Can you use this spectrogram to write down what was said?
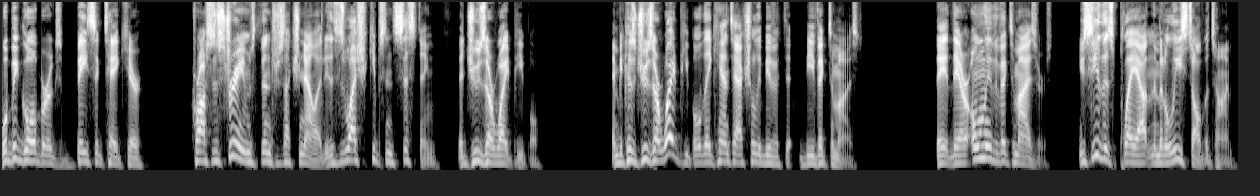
Whoopi Goldberg's basic take here crosses streams with intersectionality. This is why she keeps insisting that Jews are white people. And because Jews are white people, they can't actually be, victi- be victimized. They, they are only the victimizers. You see this play out in the Middle East all the time.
